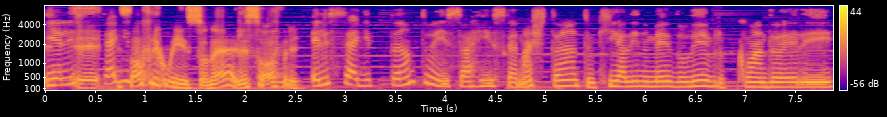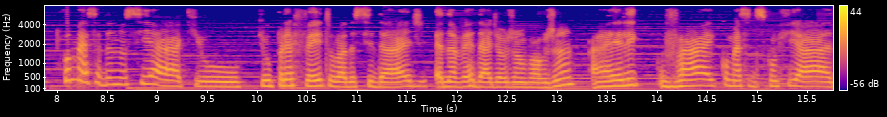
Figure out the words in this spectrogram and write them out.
e ele é, sofre com isso, né? Ele sofre. ele segue tanto isso, arrisca, mas tanto que ali no meio do livro, quando ele começa a denunciar que o, que o prefeito lá da cidade é na verdade é o Jean Valjean, aí ele vai começa a desconfiar,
